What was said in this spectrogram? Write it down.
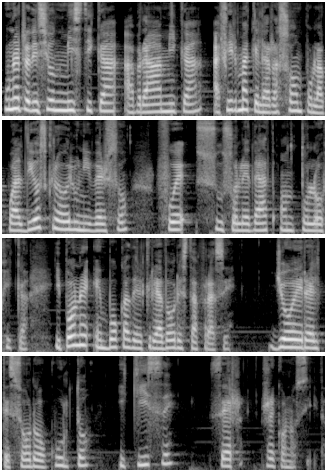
una tradición mística abrahámica afirma que la razón por la cual Dios creó el universo fue su soledad ontológica y pone en boca del Creador esta frase, yo era el tesoro oculto y quise ser reconocido.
